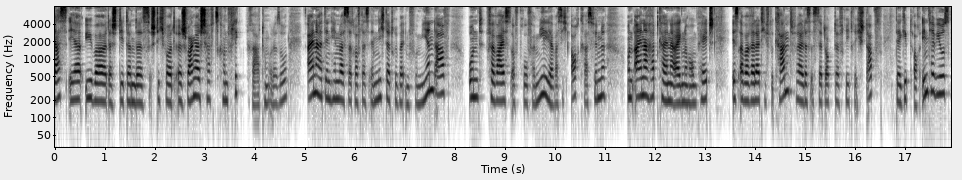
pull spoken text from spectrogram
dass er über, da steht dann das Stichwort äh, Schwangerschaftskonfliktberatung oder so. Einer hat den Hinweis darauf, dass er nicht darüber informieren darf und verweist auf Pro Familia, was ich auch krass finde. Und einer hat keine eigene Homepage, ist aber relativ bekannt, weil das ist der Dr. Friedrich Stapf. Der gibt auch Interviews.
